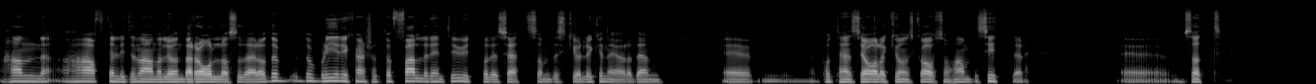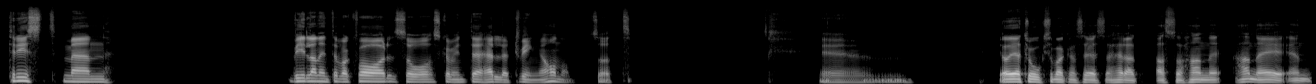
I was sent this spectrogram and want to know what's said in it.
han har haft en liten annorlunda roll och så där och då, då blir det kanske att då faller det inte ut på det sätt som det skulle kunna göra den eh, potential och kunskap som han besitter. Eh, så att trist, men. Vill han inte vara kvar så ska vi inte heller tvinga honom så att. Eh, Ja, jag tror också man kan säga så här att alltså, han, han är en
